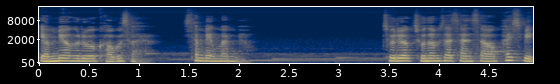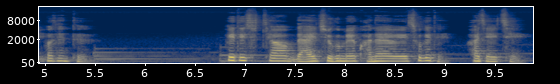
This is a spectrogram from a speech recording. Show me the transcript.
연명으로 거부서약 300만 명, 조력 존엄사 찬성 82%, PD 수첩 나의 죽음에 관하여에 소개된 화제의 책,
